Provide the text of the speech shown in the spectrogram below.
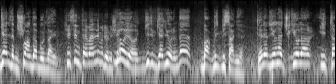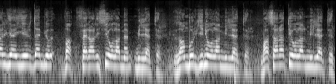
geldim şu anda buradayım. Kesin temelli mi dönüş Yo yaptın? yo gidip geliyorum da bak bir, bir saniye. Televizyona çıkıyorlar İtalya yerden bir bak Ferrari'si olan millettir. Lamborghini olan millettir. Maserati olan millettir.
